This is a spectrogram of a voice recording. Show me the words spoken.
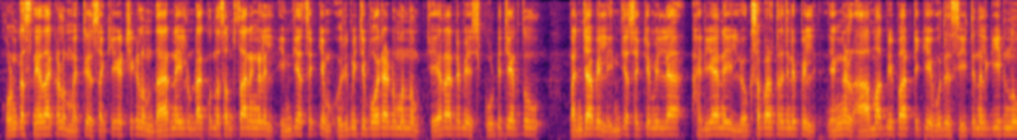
കോൺഗ്രസ് നേതാക്കളും മറ്റ് സഖ്യകക്ഷികളും ധാരണയിലുണ്ടാക്കുന്ന സംസ്ഥാനങ്ങളിൽ ഇന്ത്യ സഖ്യം ഒരുമിച്ച് പോരാടുമെന്നും ജയറാം രമേശ് കൂട്ടിച്ചേർത്തു. പഞ്ചാബിൽ ഇന്ത്യ സഖ്യമില്ല ഹരിയാനയിൽ ലോക്സഭാ തെരഞ്ഞെടുപ്പിൽ ഞങ്ങൾ ആം ആദ്മി പാർട്ടിക്ക് ഒരു സീറ്റ് നൽകിയിരുന്നു.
